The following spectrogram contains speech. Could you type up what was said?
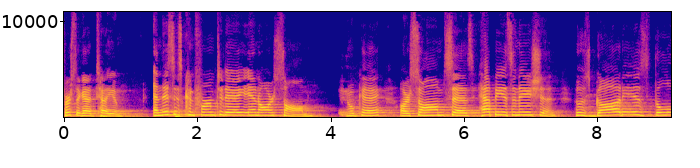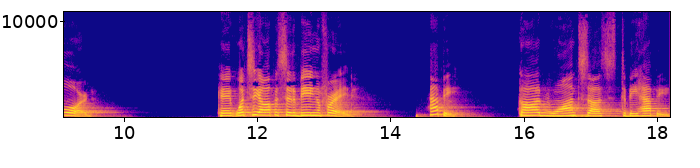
first I got to tell you, and this is confirmed today in our psalm. Okay? Our psalm says, Happy is the nation whose God is the Lord. Okay, what's the opposite of being afraid? Happy. God wants us to be happy,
